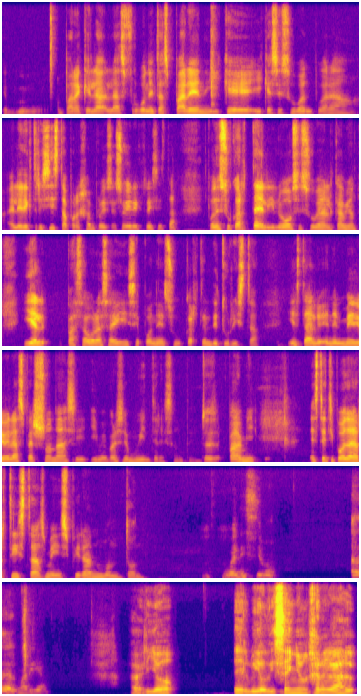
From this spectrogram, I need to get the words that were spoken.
mm, para que las furgonetas paren y que, y que se suban para el electricista, por ejemplo, dice, soy electricista, pone su cartel y luego se sube al camión. Y él pasa horas ahí y se pone su cartel de turista y está en el medio de las personas y, me parece muy interesante. Entonces, para mí, este tipo de artistas me inspiran un montón. Buenísimo. Adel, María. A ver, yo, el biodiseño en general,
